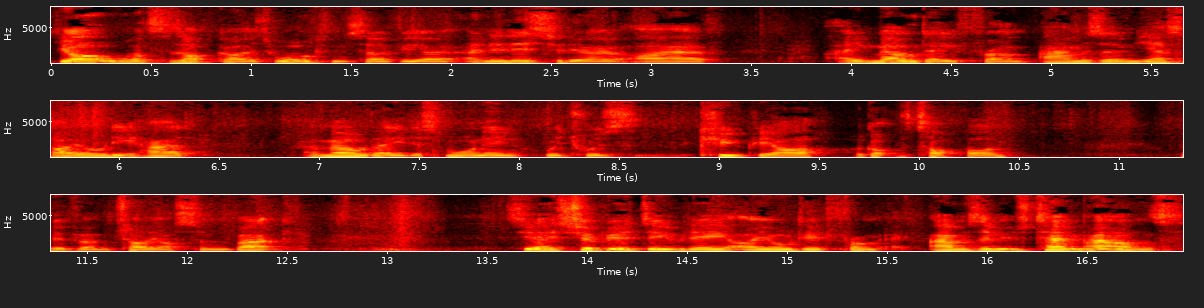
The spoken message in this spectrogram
Yo, what is up guys? Welcome to a video and in this video I have a mail day from Amazon. Yes, I already had a mail day this morning which was QPR. I got the top on with um, Charlie Austin back. So yeah, it should be a DVD I ordered from Amazon. It was £10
